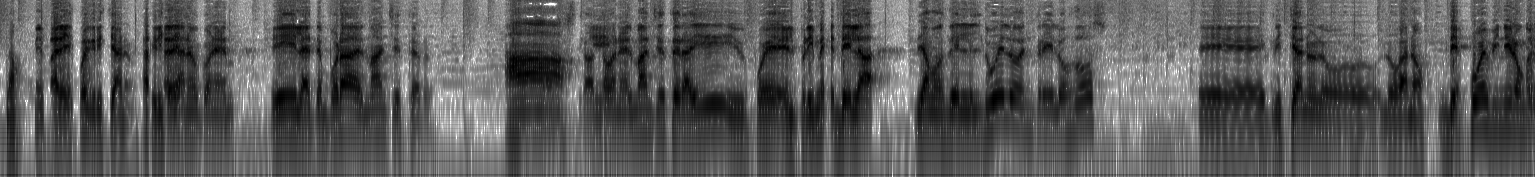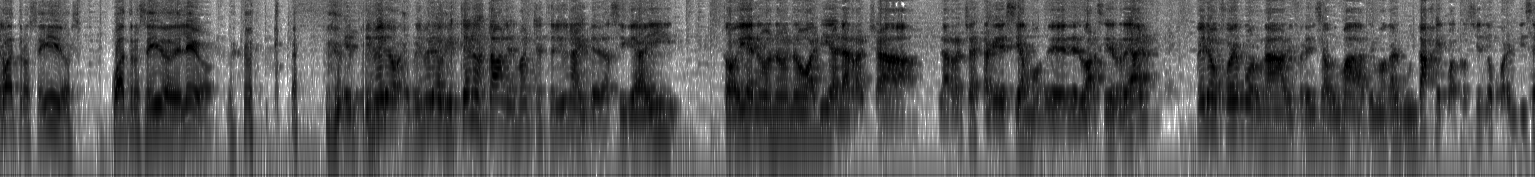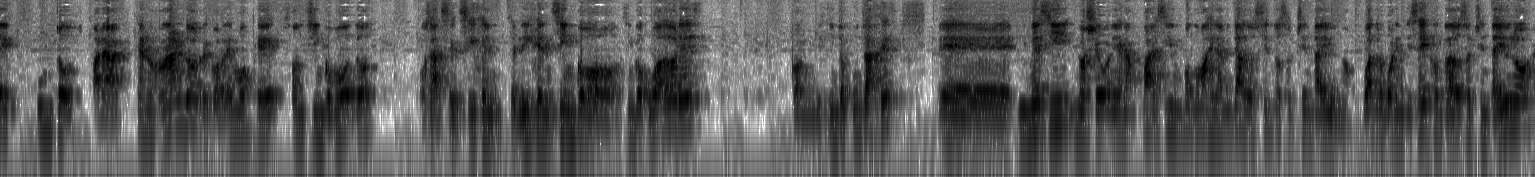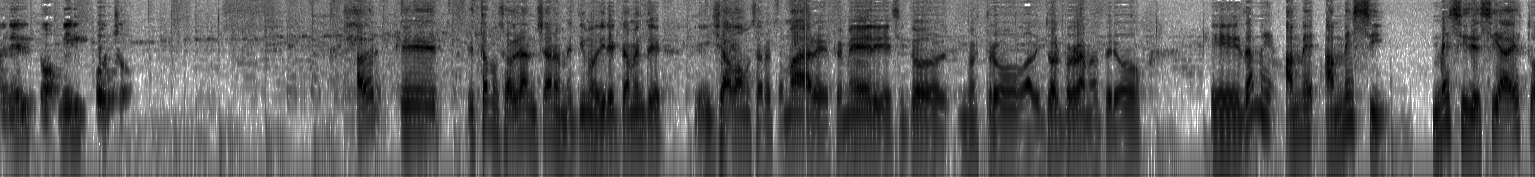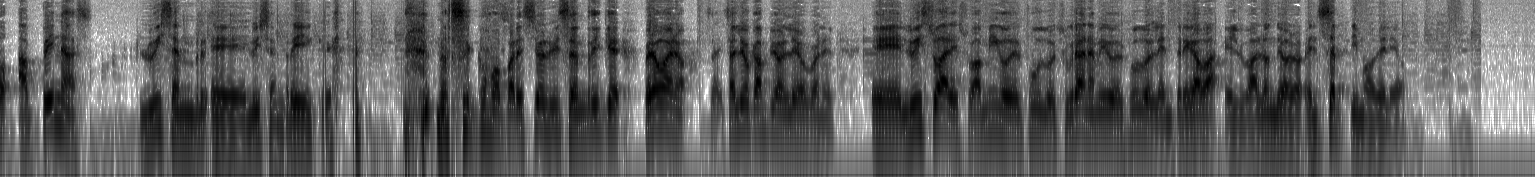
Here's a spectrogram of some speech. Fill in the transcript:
No, me parece. Fue Cristiano. Cristiano con el, y la temporada del Manchester. Ah, estaba, en el Manchester ahí y fue el primer de la, digamos, del duelo entre los dos. Eh, Cristiano lo, ganó. Después vinieron cuatro seguidos, cuatro seguidos de Leo. el primero, el primero Cristiano estaba en el Manchester United, así que ahí todavía no, no, no valía la racha la racha esta que decíamos del Barça y Real, pero fue por una diferencia abrumada. Tenemos acá el puntaje, 446 puntos para Cristiano Ronaldo. Recordemos que son cinco votos, o sea, se exigen, se eligen cinco, cinco jugadores con distintos puntajes. Eh, y Messi no llegó ni a a decir un poco más de la mitad, 281. 446 contra 281 en el 2008. A ver, eh, estamos hablando, ya nos metimos directamente y ya vamos a retomar efemérides y todo nuestro habitual programa, pero eh, dame a, Messi, Messi decía esto apenas Luis, eh, Luis Enrique, no sé cómo apareció Luis Enrique, pero bueno, salió campeón Leo con él. Luis Suárez, su amigo del fútbol, su gran amigo del fútbol, le entregaba el balón de oro, el séptimo de Leo.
